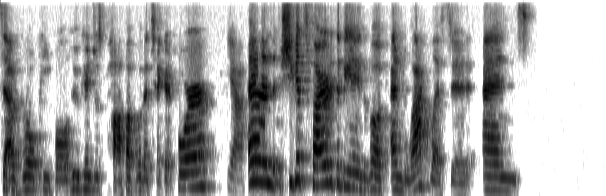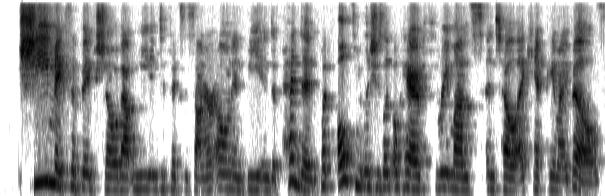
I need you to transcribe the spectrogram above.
several people who can just pop up with a ticket for her. Yeah. And she gets fired at the beginning of the book and blacklisted. And she makes a big show about needing to fix this on her own and be independent. But ultimately, she's like, okay, I have three months until I can't pay my bills.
